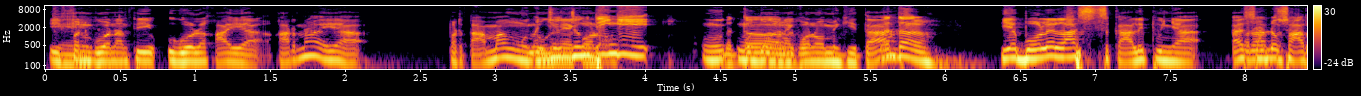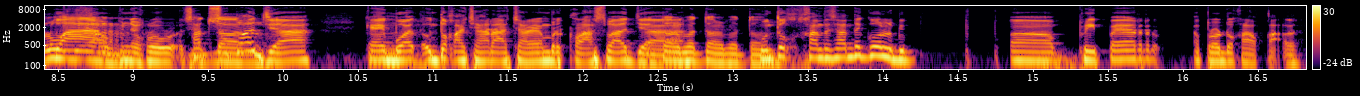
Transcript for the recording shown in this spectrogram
Even gua nanti gua udah kaya, karena ya pertama nguntungin ekonomi, tinggi. nguntungin ekonomi kita. Betul. Ya boleh lah sekali punya eh, satu-satu keluar. ya, punya. Satu-satu Betul. aja. Kayak buat untuk acara-acara yang berkelas aja. Betul, betul, betul. Untuk santai-santai gue lebih eh, prepare produk lokal.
